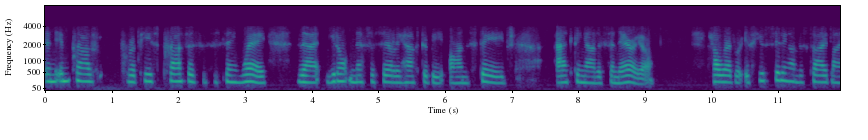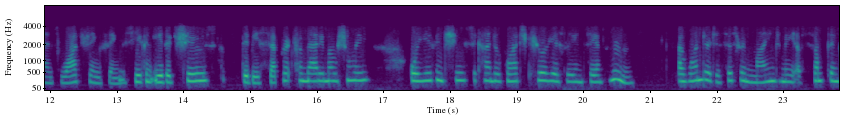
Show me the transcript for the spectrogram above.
an improv for a peace process is the same way that you don't necessarily have to be on stage acting out a scenario. However, if you're sitting on the sidelines watching things, you can either choose to be separate from that emotionally, or you can choose to kind of watch curiously and say, hmm, I wonder, does this remind me of something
